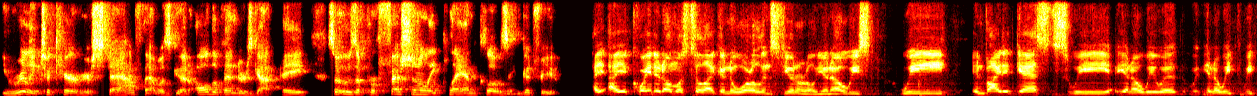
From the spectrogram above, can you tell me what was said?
you really took care of your staff. That was good. All the vendors got paid. So it was a professionally planned closing. Good for you. I, I equate it almost to like a New Orleans funeral. You know, we we invited guests. We you know we would you know we we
